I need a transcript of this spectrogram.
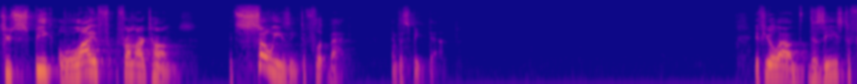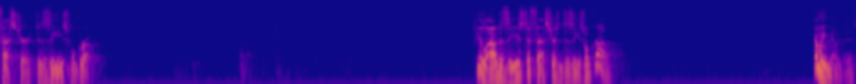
to speak life from our tongues, it's so easy to flip back and to speak death. If you allow disease to fester, disease will grow. If you allow disease to fester, disease will grow. And we know this.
